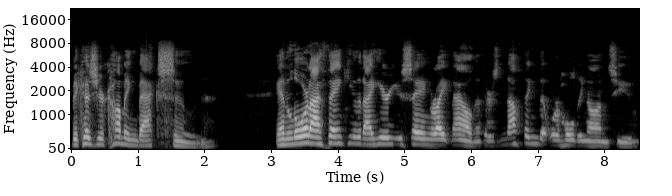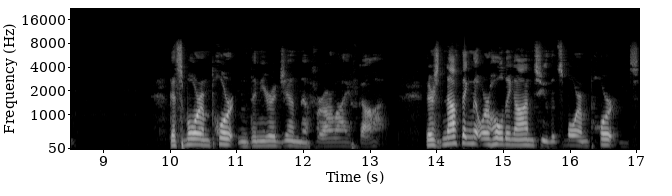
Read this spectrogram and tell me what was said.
because you're coming back soon. And Lord, I thank you that I hear you saying right now that there's nothing that we're holding on to that's more important than your agenda for our life, God. There's nothing that we're holding on to that's more important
